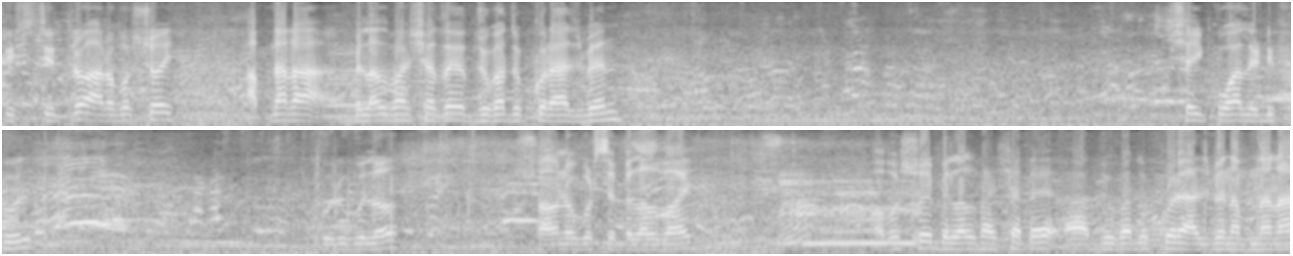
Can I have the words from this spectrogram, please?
কৃষিচিত্র। আর অবশ্যই আপনারা বেলাল ভাইয়ের সাথে যোগাযোগ করে আসবেন। সেই কোয়ালিটি ফুল। গরুগুলো সাহানো করছে বেলাল ভাই। অবশ্যই বেলাল ভাইয়ের সাথে যোগাযোগ করে আসবেন আপনারা।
